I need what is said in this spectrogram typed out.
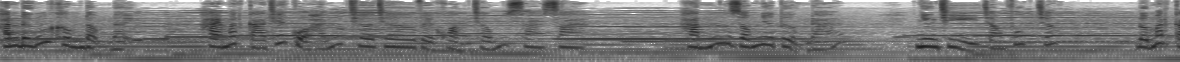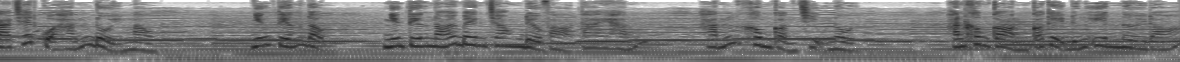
Hắn đứng không động đậy, Hai mắt cá chết của hắn trơ trơ về khoảng trống xa xa. Hắn giống như tượng đá nhưng chỉ trong phút chốc, Đôi mắt cá chết của hắn đổi màu. Những tiếng động, Những tiếng nói bên trong đều vào tai hắn. Hắn không còn chịu nổi. Hắn không còn có thể đứng yên nơi đó.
